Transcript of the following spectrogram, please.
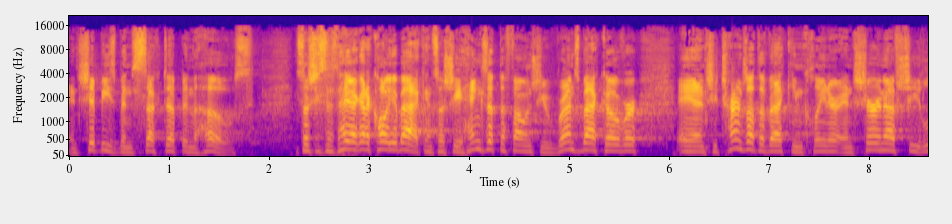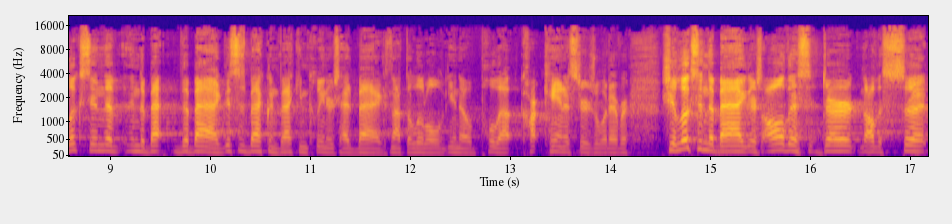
and Chippy's been sucked up in the hose. So she says, Hey, I got to call you back. And so she hangs up the phone. She runs back over and she turns off the vacuum cleaner. And sure enough, she looks in the, in the, ba- the bag. This is back when vacuum cleaners had bags, not the little, you know, pull out canisters or whatever. She looks in the bag. There's all this dirt, all the soot,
